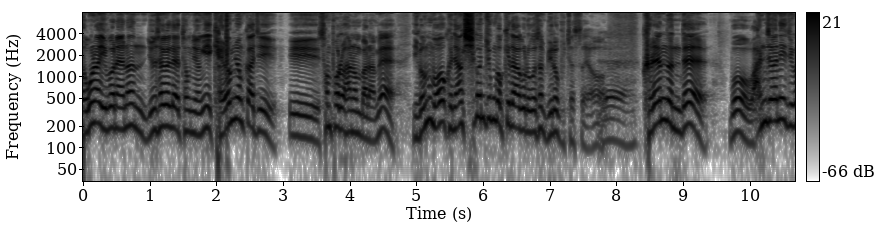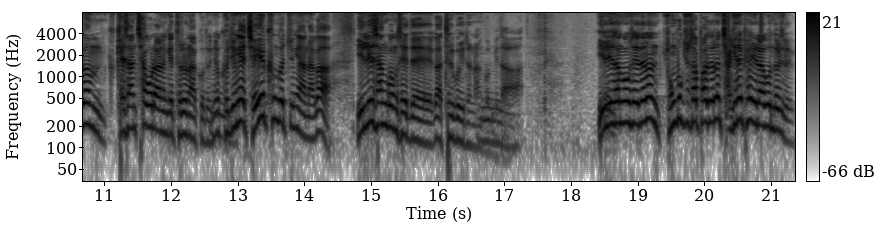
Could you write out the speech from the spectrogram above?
더구나 이번에는 윤석열 대통령이 계엄령까지 이 선포를 하는 바람에 이건 뭐 그냥 식은 죽 먹기다 그러고서 밀어붙였어요. 예. 그랬는데 뭐 완전히 지금 그 계산 착오라는 게 드러났거든요. 그 중에 제일 큰 것 중에 하나가 1230 세대가 들고 일어난 겁니다. 1230 세대는 종북주 사파들은 자기네 편이라고 늘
